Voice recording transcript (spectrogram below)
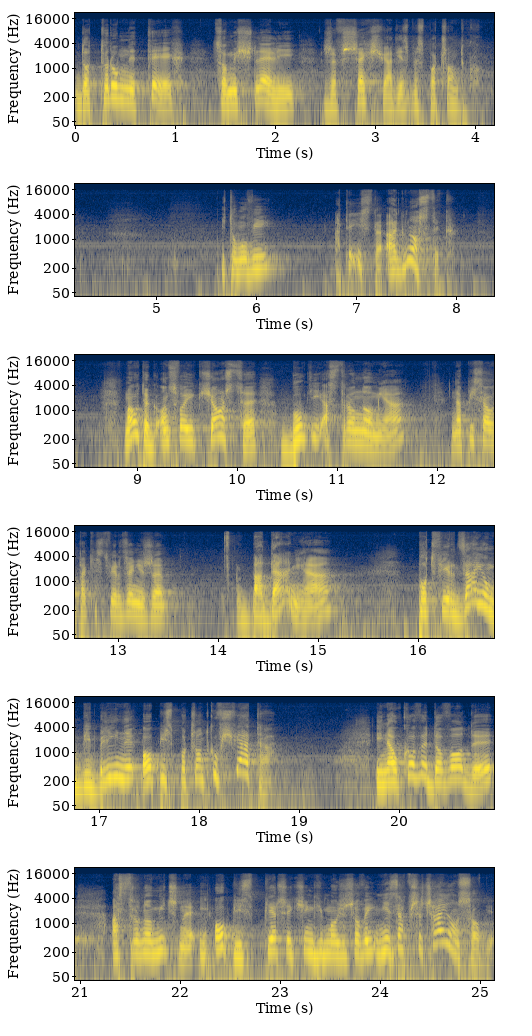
do trumny tych, co myśleli, że wszechświat jest bez początku. I to mówi ateista, agnostyk. Mało tego, on w swojej książce Bóg i astronomia napisał takie stwierdzenie, że badania potwierdzają biblijny opis początków świata. I naukowe dowody astronomiczne i opis pierwszej księgi Mojżeszowej nie zaprzeczają sobie.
